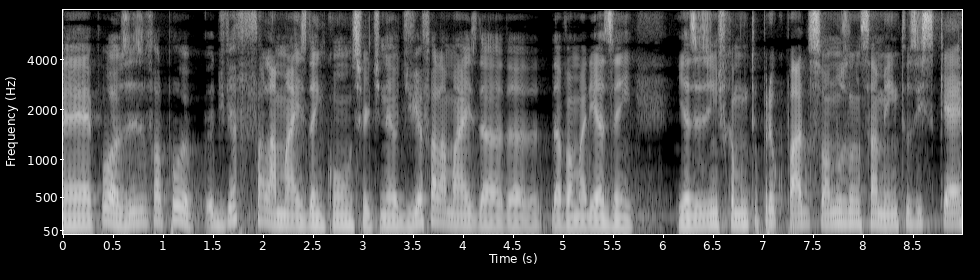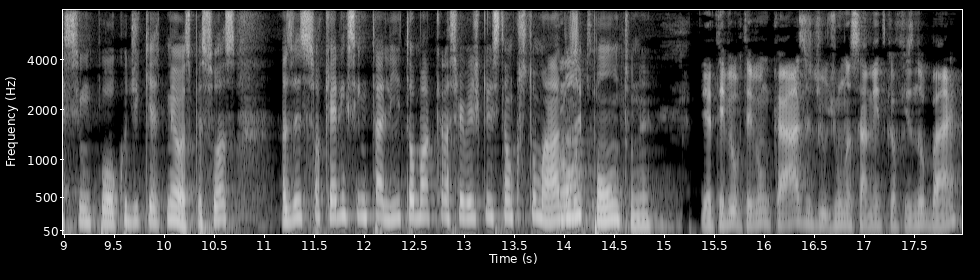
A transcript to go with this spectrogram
É, pô, às vezes eu falo, pô, eu devia falar mais da Inconcert, né? Eu devia falar mais da, da, da Vamaria Zen. E às vezes a gente fica muito preocupado só nos lançamentos e esquece um pouco de que, meu, as pessoas às vezes só querem sentar ali e tomar aquela cerveja que eles estão acostumados e ponto, né? E teve, teve um caso de, de, um lançamento que eu fiz no bar,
